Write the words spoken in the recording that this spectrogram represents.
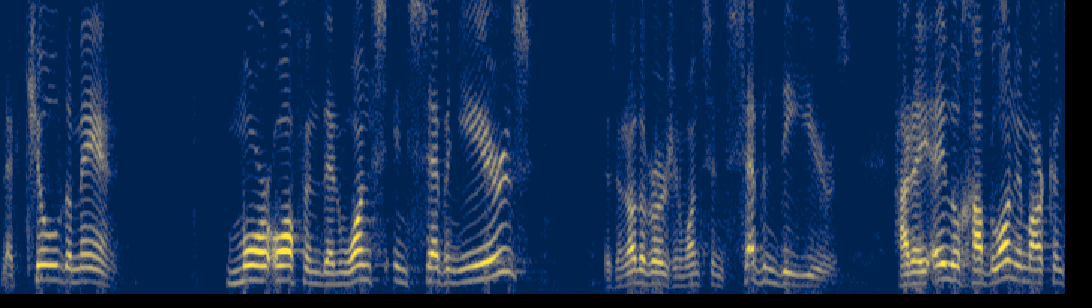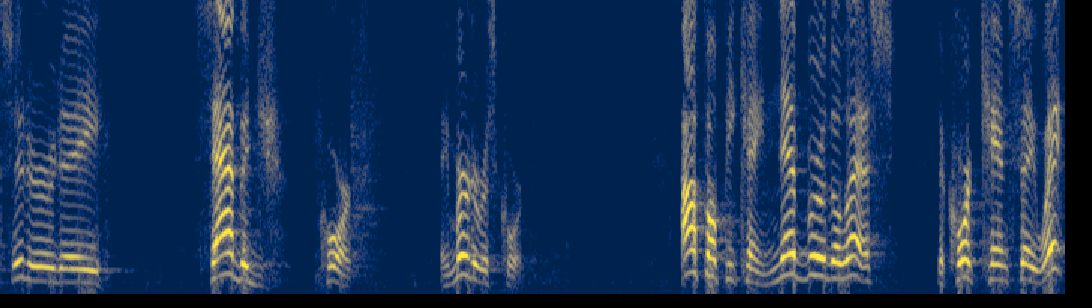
that killed a man more often than once in seven years. There's another version, once in 70 years. Hare Elu Chablonim are considered a savage court, a murderous court. Apal Pike, nevertheless, the court can't say, wait,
